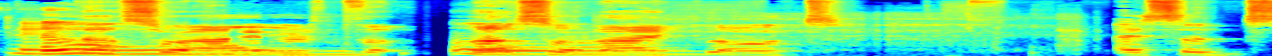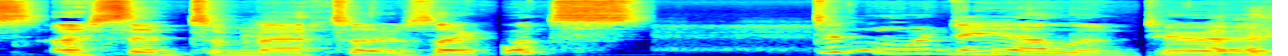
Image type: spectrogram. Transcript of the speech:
That's what I th- that's what I thought. I said I said to Matt, I was like, "What's didn't Woody Allen do a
